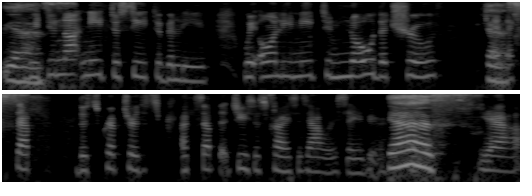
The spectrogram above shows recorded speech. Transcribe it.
yes We do not need to see to believe. We only need to know the truth and accept the scriptures, accept that Jesus Christ is our Savior. yes Yeah.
